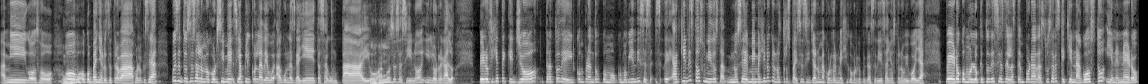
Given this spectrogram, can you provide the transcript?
amigos o, o- o compañeros de trabajo, lo que sea, pues entonces a lo mejor sí me sí aplico la de hago unas galletas, hago un pie o a Ujú. cosas así, ¿no? Y lo regalo. Pero fíjate que yo trato de ir comprando, como, como bien dices, eh, aquí en Estados Unidos, no sé, me imagino que en otros países, y ya no me acuerdo en México porque pues ya hace 10 años que no vivo allá, pero como lo que tú decías de las temporadas, tú sabes que aquí en agosto y en enero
